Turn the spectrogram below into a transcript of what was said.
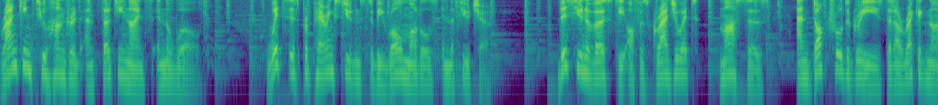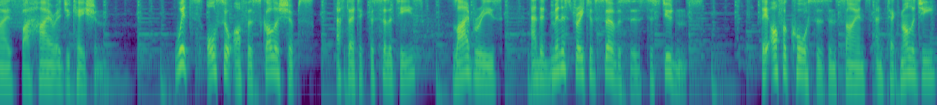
ranking 239th in the world. WITS is preparing students to be role models in the future. This university offers graduate, master's, and doctoral degrees that are recognized by higher education. WITS also offers scholarships, athletic facilities, libraries, and administrative services to students. They offer courses in science and technology,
